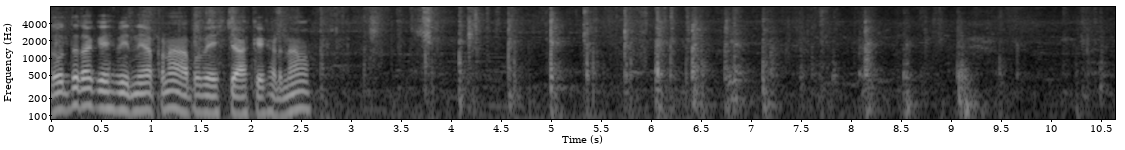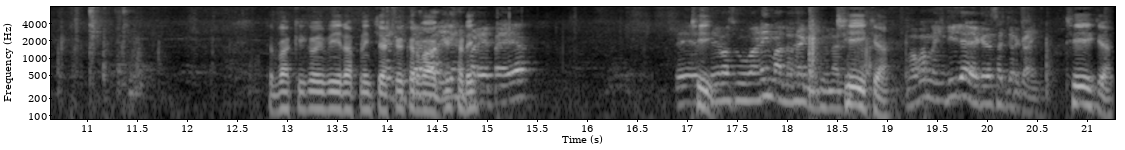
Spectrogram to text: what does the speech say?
ਦੁੱਧ ਦਾ ਕਿਸੇ ਵੀਰ ਨੇ ਆਪਣਾ ਆਪ ਵੇਚ ਚਾਕ ਕੇ ਖੜਨਾ ਵਾ। ਤੇ ਬਾਕੀ ਕੋਈ ਵੀਰ ਆਪਣੀ ਚੈੱਕ ਕਰਵਾ ਕੇ ਖੜੇ। ਤੇ ਠੀਕ। ਸੇਵਾ ਸੂਵਾ ਨਹੀਂ ਮੰਨ ਲਓ ਹੈਗੀ ਜੀ ਉਹਨਾਂ ਦੀ। ਠੀਕ ਆ। ਬਾਬਾ ਮਹਿੰਗੀ ਲਿਆਏ ਕਿਤੇ ਸੱਜਰ ਗਾਈ ਠੀਕ ਆ।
